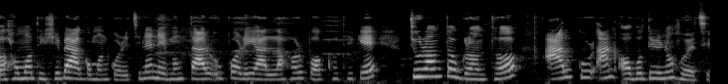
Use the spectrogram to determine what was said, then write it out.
রহমত হিসেবে আগমন করেছিলেন এবং তার উপরেই আল্লাহর পক্ষ থেকে চূড়ান্ত গ্রন্থ আল কুরআন অবতীর্ণ হয়েছে।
